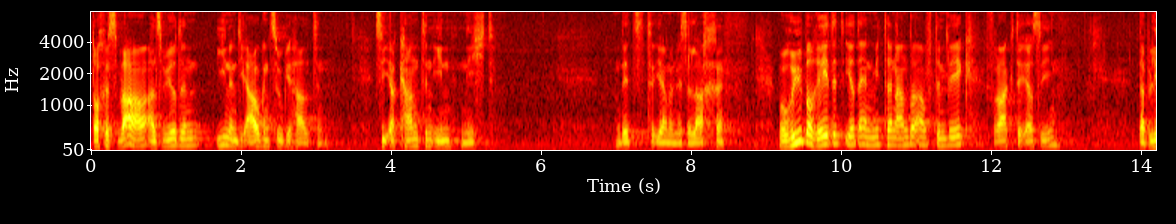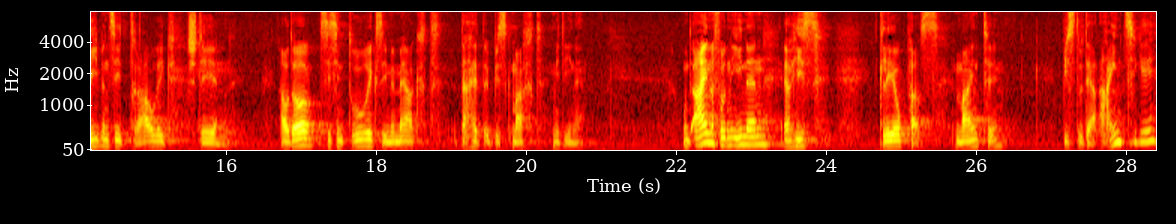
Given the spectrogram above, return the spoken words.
Doch es war, als würden ihnen die Augen zugehalten. Sie erkannten ihn nicht. Und jetzt, ja, man müssen lachen. Worüber redet ihr denn miteinander auf dem Weg? fragte er sie. Da blieben sie traurig stehen. Auch da, sie sind traurig, sie man da hat etwas gemacht mit ihnen. Und einer von ihnen, er hieß Kleopas, meinte, bist du der Einzige,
